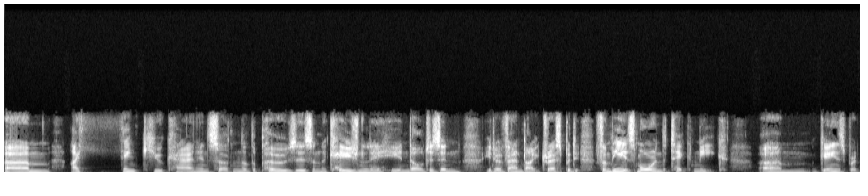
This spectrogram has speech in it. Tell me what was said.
Um, I think you can in certain of the poses, and occasionally he indulges in, you know, Van Dyck dress. But for me, it's more in the technique. Um, Gainsborough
